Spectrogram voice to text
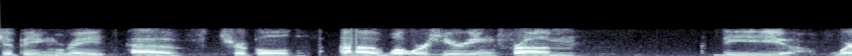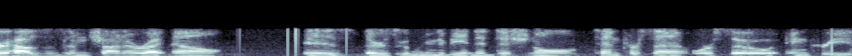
Shipping rates have tripled. Uh, what we're hearing from the warehouses in China right now is there's going to be an additional 10% or so increase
